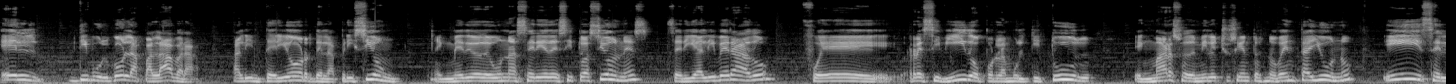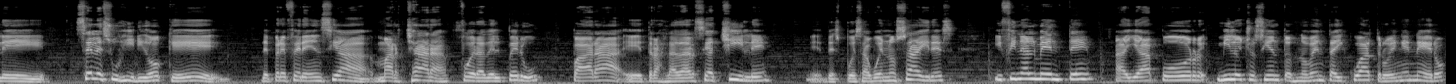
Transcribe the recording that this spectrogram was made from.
él divulgó la palabra al interior de la prisión en medio de una serie de situaciones, sería liberado, fue recibido por la multitud en marzo de 1891 y se le, se le sugirió que de preferencia marchara fuera del Perú para eh, trasladarse a Chile, eh, después a Buenos Aires y finalmente allá por 1894 en enero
